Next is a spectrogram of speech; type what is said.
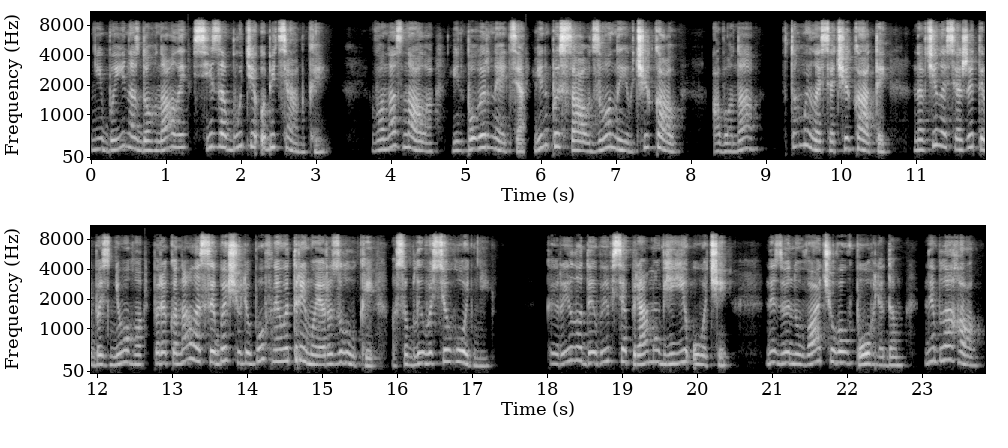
ніби її наздогнали всі забуті обіцянки. Вона знала, він повернеться, він писав, дзвонив, чекав, а вона втомилася чекати, навчилася жити без нього, переконала себе, що любов не витримує розлуки, особливо сьогодні. Кирило дивився прямо в її очі, не звинувачував поглядом, не благав.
